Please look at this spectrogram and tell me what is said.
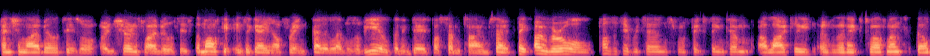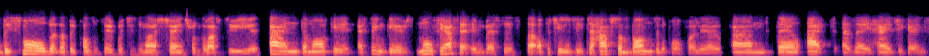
pension liabilities or, or insurance liabilities, the market is again offering better levels of yield than it did for some time. So I think overall, positive returns from fixed income are likely over the next 12 months. They'll be small, but they'll be positive, which is a nice change from the last two years. And the market, I think, gives multi-asset investors that opportunity to have some bonds in a portfolio portfolio and they'll act as a hedge against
